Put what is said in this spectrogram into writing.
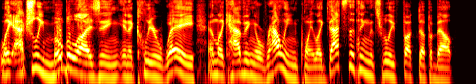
like actually mobilizing in a clear way and like having a rallying point. Like that's the thing that's really fucked up about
